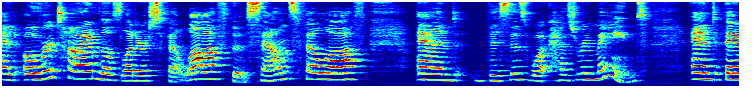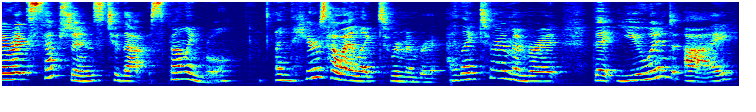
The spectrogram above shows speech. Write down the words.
And over time, those letters fell off, those sounds fell off. And this is what has remained. And they are exceptions to that spelling rule. And here's how I like to remember it I like to remember it that you and I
